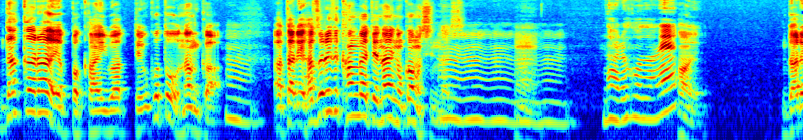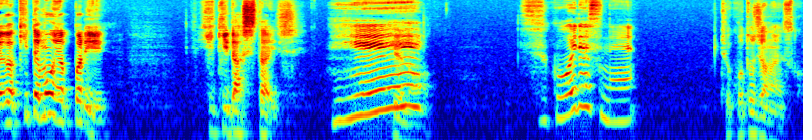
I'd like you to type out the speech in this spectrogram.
だからやっぱ会話っていうことをなんかうん。当たり外れで考えてないのかもしれうんないです、なるほどね。はい。誰が来てもやっぱり引き出したいし。へえすごいですね。ってことじゃないですか。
